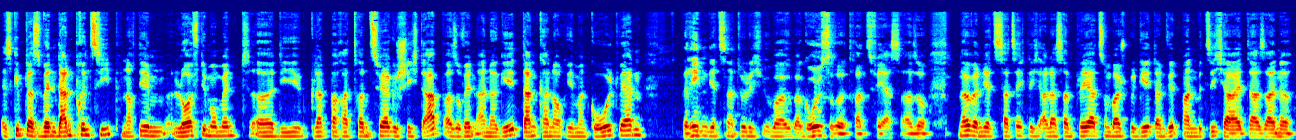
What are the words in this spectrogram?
es gibt das Wenn-Dann-Prinzip, nachdem läuft im Moment äh, die Gladbacher Transfergeschichte ab. Also wenn einer geht, dann kann auch jemand geholt werden. Wir reden jetzt natürlich über, über größere Transfers. Also ne, wenn jetzt tatsächlich Alassane Player zum Beispiel geht, dann wird man mit Sicherheit da seine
